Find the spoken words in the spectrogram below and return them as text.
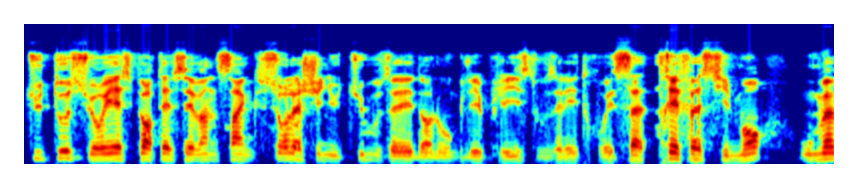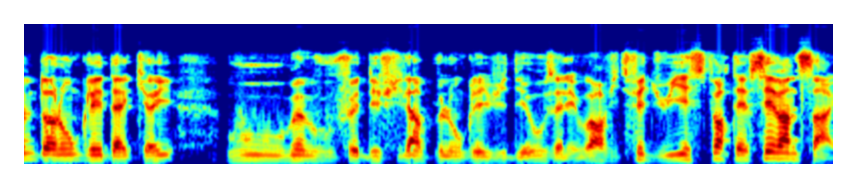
tuto sur eSport FC25 sur la chaîne YouTube. Vous allez dans l'onglet playlist, vous allez trouver ça très facilement, ou même dans l'onglet d'accueil, ou même vous faites défiler un peu l'onglet vidéo, vous allez voir vite fait du eSport FC25.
